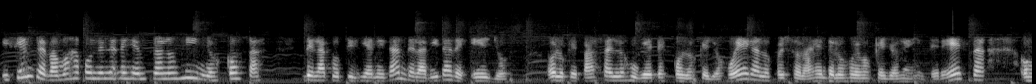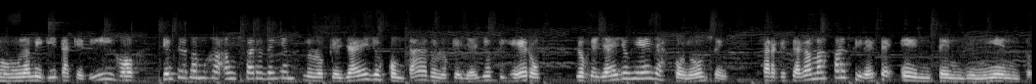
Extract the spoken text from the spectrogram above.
Y siempre vamos a ponerle de ejemplo a los niños cosas de la cotidianidad de la vida de ellos o lo que pasa en los juguetes con los que ellos juegan, los personajes de los juegos que ellos les interesa o una amiguita que dijo. Siempre vamos a usar de ejemplo lo que ya ellos contaron, lo que ya ellos dijeron, lo que ya ellos y ellas conocen, para que se haga más fácil ese entendimiento.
